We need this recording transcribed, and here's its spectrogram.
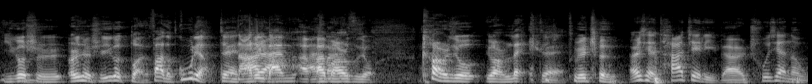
一个是，而且是一个短发的姑娘，对拿着一把 M- M 二四九，看上去就有点累，对。特别沉，而且它这里边出现的武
